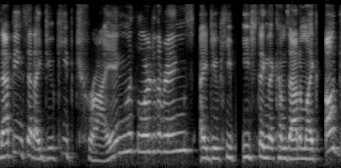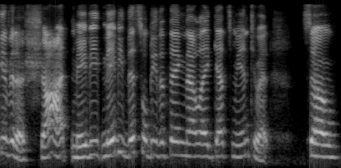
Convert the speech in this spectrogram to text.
That being said i do keep trying with lord of the rings. I do keep each thing that comes out i'm like i'll give it a shot. Maybe maybe this will be the thing that like gets me into it. So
